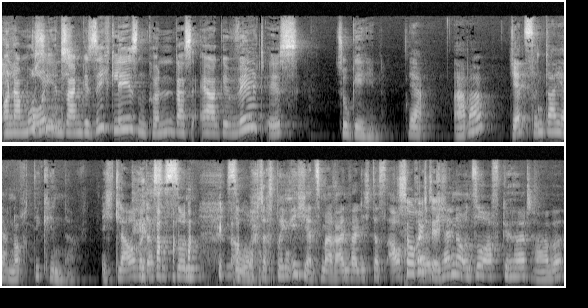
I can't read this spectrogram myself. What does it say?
Und da muss sie Und- in seinem Gesicht lesen können, dass er gewillt ist, zu gehen. Ja, aber jetzt sind da ja noch die Kinder. Ich glaube, das ist so ein, genau. so, das bringe ich jetzt mal rein, weil ich das auch So äh, kenne und so oft gehört habe.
